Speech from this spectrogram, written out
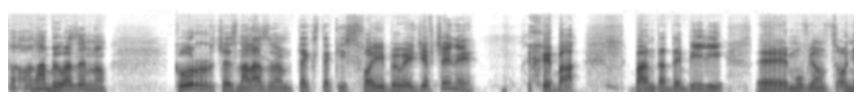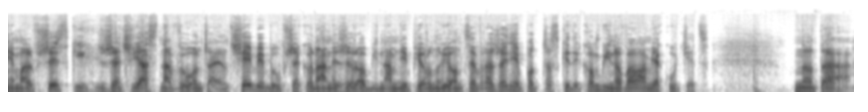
no, ona była ze mną. Kurczę, znalazłem tekst jakiejś swojej byłej dziewczyny. Chyba banda debili, e, mówiąc o niemal wszystkich, rzecz jasna wyłączając siebie, był przekonany, że robi na mnie piorunujące wrażenie, podczas kiedy kombinowałam jak uciec. No tak.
